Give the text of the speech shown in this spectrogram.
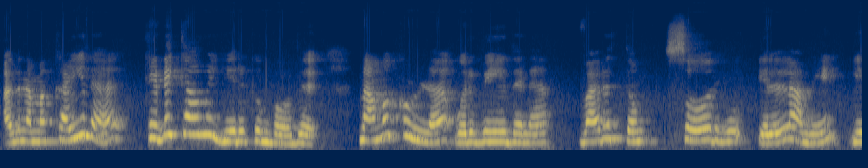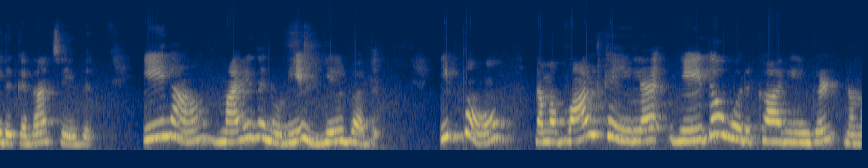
அது நம்ம கையில் கிடைக்காம இருக்கும்போது நமக்குள்ள ஒரு வேதனை வருத்தம் சோர்வு எல்லாமே இருக்க தான் செய்யுது. ஏன்னா மனிதனுடைய இயல்பு அது. இப்போ நம்ம வாழ்க்கையில ஏதோ ஒரு காரியங்கள் நம்ம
